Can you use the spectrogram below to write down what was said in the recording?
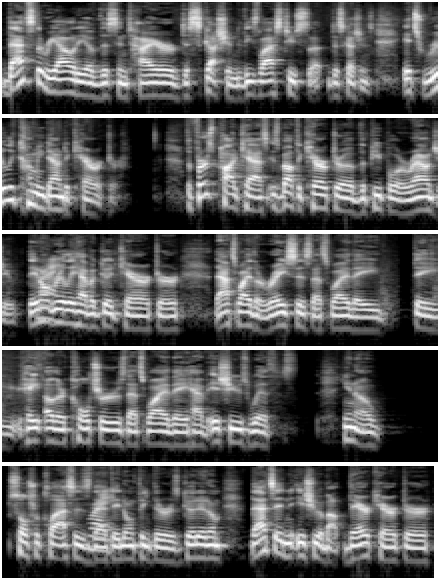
that's the reality of this entire discussion, these last two discussions. It's really coming down to character. The first podcast is about the character of the people around you. They don't right. really have a good character. That's why they're racist. That's why they they hate other cultures. That's why they have issues with, you know, social classes right. that they don't think they're as good at them. That's an issue about their character.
